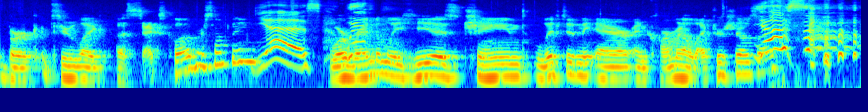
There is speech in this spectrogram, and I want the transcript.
Burke to like a sex club or something yes. where With- randomly he is chained, lifted in the air, and Carmen Electra shows up. Yes!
